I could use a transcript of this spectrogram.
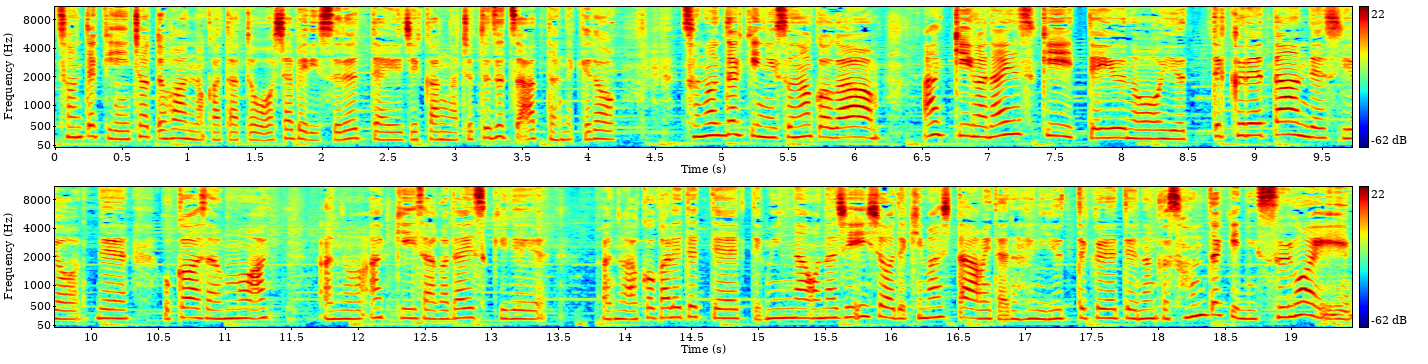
その時にちょっとファンの方とおしゃべりするっていう時間がちょっとずつあったんだけどその時にその子が「アッキーが大好き」っていうのを言ってくれたんですよ。でお母さんもあのアッキーさんが大好きであの憧れててってみんな同じ衣装で来ましたみたいな風に言ってくれてなんかその時にすごい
